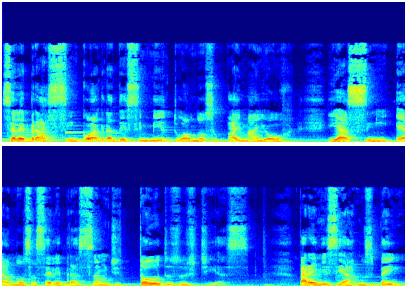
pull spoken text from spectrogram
Celebrar sim com agradecimento ao nosso Pai maior. E assim é a nossa celebração de todos os dias. Para iniciarmos bem,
